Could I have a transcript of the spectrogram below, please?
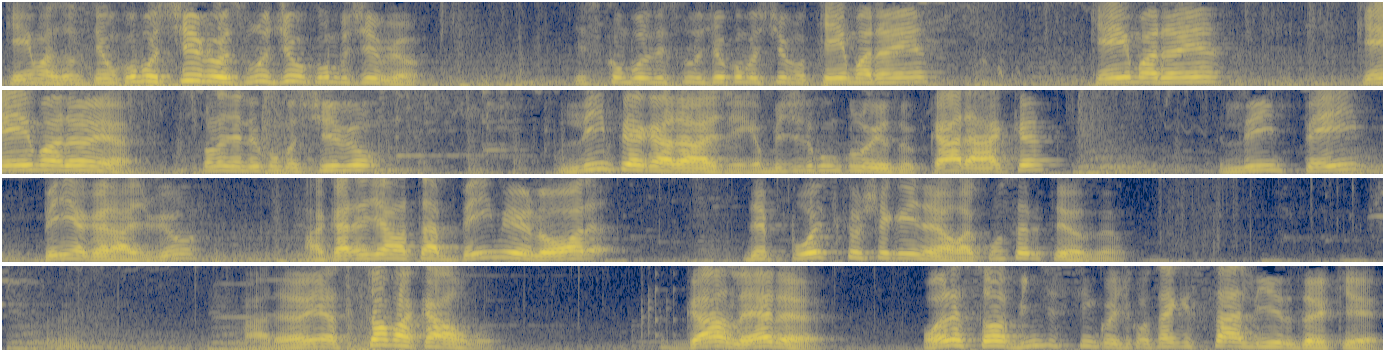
Queima, tem um combustível, explodiu o combustível. Explodiu o combustível, queima aranha. Queima aranha. Queima aranha. Explode ali o combustível. Limpe a garagem. Objetivo concluído. Caraca. Limpei bem a garagem, viu? A garagem ela tá bem melhor depois que eu cheguei nela, com certeza. Aranhas. Toma carro. Galera. Olha só, 25. A gente consegue sair daqui.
